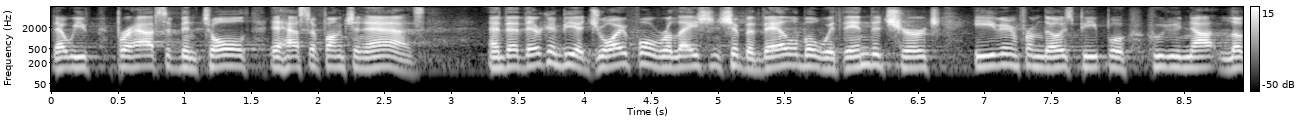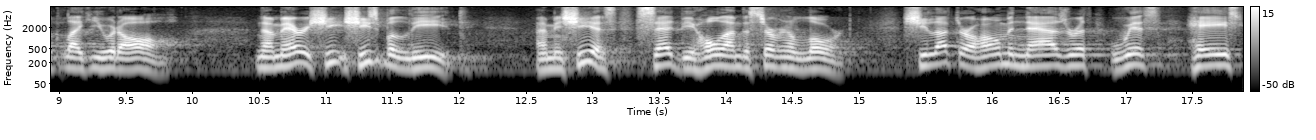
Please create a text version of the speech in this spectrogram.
that we perhaps have been told it has to function as. And that there can be a joyful relationship available within the church, even from those people who do not look like you at all. Now, Mary, she, she's believed. I mean, she has said, Behold, I'm the servant of the Lord. She left her home in Nazareth with haste,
